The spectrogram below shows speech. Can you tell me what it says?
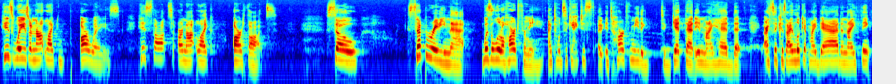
his ways are not like our ways, his thoughts are not like our thoughts. So separating that was a little hard for me. I told Ziggy, I just, it's hard for me to, to get that in my head that I said, because I look at my dad and I think,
